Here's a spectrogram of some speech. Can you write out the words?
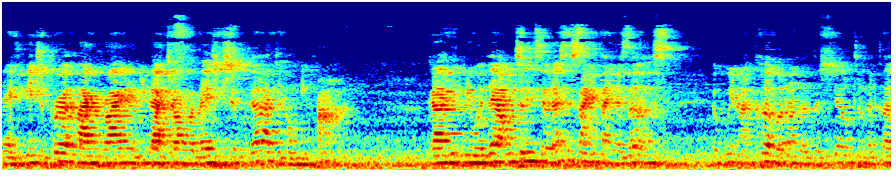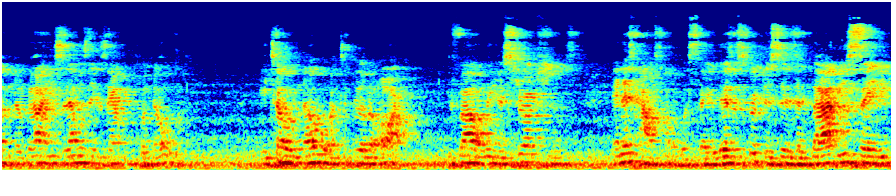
Now, if you get your prayer life right and you got your own relationship with God, you're going to be fine. God hit me with that one too. He said, that's the same thing as us if we're not covered under the shelter and the covenant of God. He said that was the example for Noah. He told Noah to build an ark. He followed the instructions, and his household was saved. There's a scripture that says, if God be saved,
